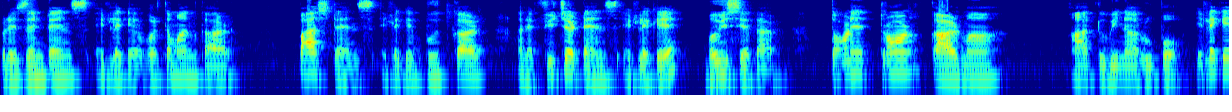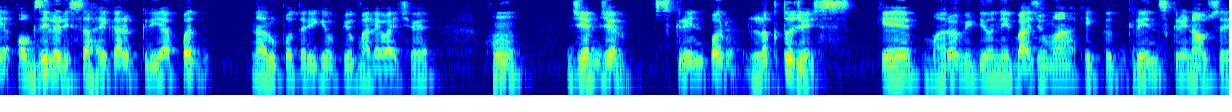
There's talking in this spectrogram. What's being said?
પ્રેઝન્ટ ટેન્સ એટલે કે વર્તમાન કાળ પાસ્ટ ટેન્સ એટલે કે ભૂતકાળ અને ફ્યુચર ટેન્સ એટલે કે ભવિષ્યકાળ ત્રણે ત્રણ કાળમાં આ ટુબીના રૂપો એટલે કે ઓક્ઝિલરી સહાયકારક ક્રિયાપદના રૂપો તરીકે ઉપયોગમાં લેવાય છે. હું જેમ જેમ સ્ક્રીન પર લખતો જઈશ કે મારા વિડીયોની બાજુમાં એક ગ્રીન સ્ક્રીન આવશે,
